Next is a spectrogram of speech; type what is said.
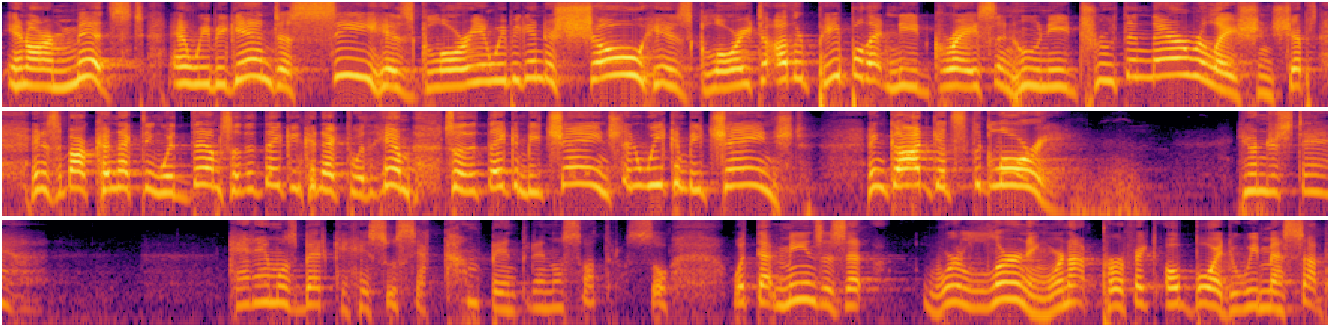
in our midst, and we begin to see his glory and we begin to show his glory to other people that need grace and who need truth in their relationships. And it's about connecting with them so that they can connect with him, so that they can be changed and we can be changed. And God gets the glory. You understand? Queremos ver que Jesús se acampe entre nosotros. So, what that means is that we're learning. We're not perfect. Oh boy, do we mess up.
